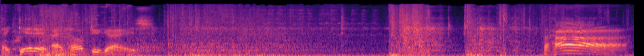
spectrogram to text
I did it! I helped you guys! Aha!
